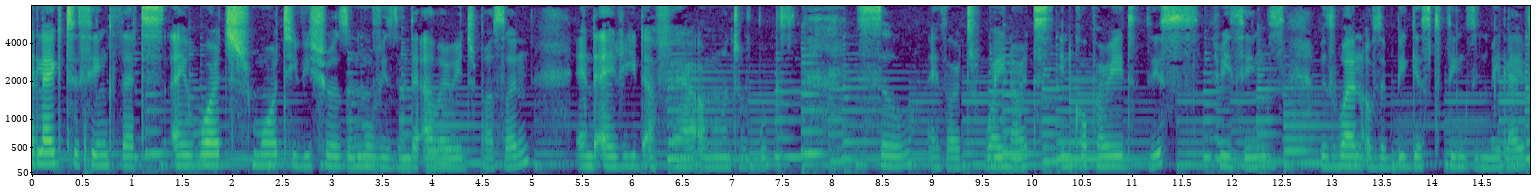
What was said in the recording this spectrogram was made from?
like to think that I watch more TV shows and movies than the average person, and I read a fair amount of books. So I thought, why not incorporate these three things with one of the biggest things in my life,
